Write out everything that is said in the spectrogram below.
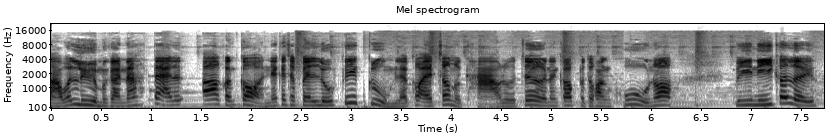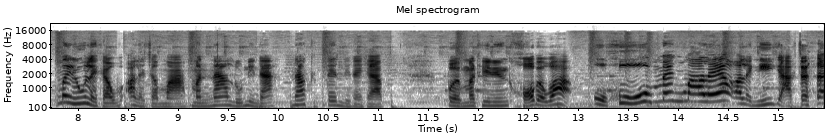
มาว่าลืมเหมือนกันนะ แต่อ่าก่อนๆเนี่ยก็จะเป็นลูฟี่กลุ่ม แล้วก็ไอ้เจ้าหนวดขาวโรเจอร์นั่นก็เป็นตัวละครคู่เนาะปีนี้ก็เลยไม่รู้เลยครับว่าอะไรจะมามันน่าลุ้นดีนะน่าตื่นเต้นดีนะครับ เปิดมาทีนึงขอแบบว่า โอ้โหแม่งมาแล้วอะไรอย่างงี้อยากจะได้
